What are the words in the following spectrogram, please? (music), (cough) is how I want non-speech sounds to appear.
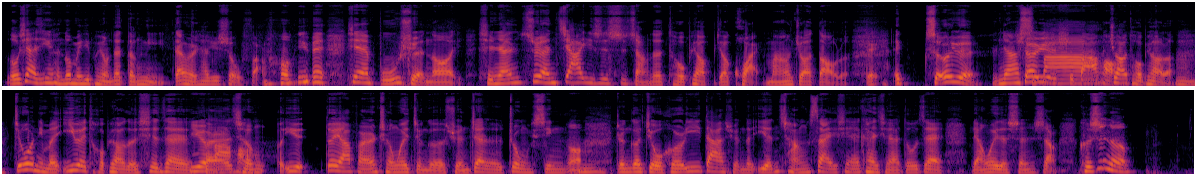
楼下已经很多媒体朋友在等你，待会儿下去受访。(laughs) 因为现在补选呢，显然虽然嘉义市市长的投票比较快，马上就要到了。对，哎，十二月人家十二月十八号就要投票了。嗯，结果你们一月投票的，现在反而成一月对呀、啊，反而成为整个选战的重心哦。嗯、整个九合一大选的延长赛，现在看起来都在两位的身上。可是呢，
